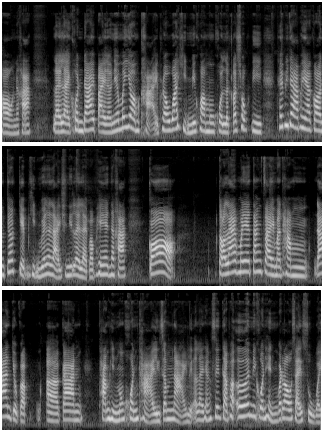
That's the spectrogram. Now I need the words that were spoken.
ทองนะคะ หลายๆ คนได้ไปแล้วเนี่ยไม่ยอมขาย เพราะว่าหินมีความมงคลแล้วก็โชคดีเทพธิดาพยากรณ์ก็เก็บหินไว้หลาย ๆ ชนิดหลาย ๆ ประเภทนะคะ ก็ตอนแรกไม่ได้ตั้งใจมาทำด้านเกี่ยวกับการทำหินมงคลขายหรือจำหน่ายหรืออะไรทั้งสิ้น แต่เอิญมีคนเห็นว่าเราใส่สวย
